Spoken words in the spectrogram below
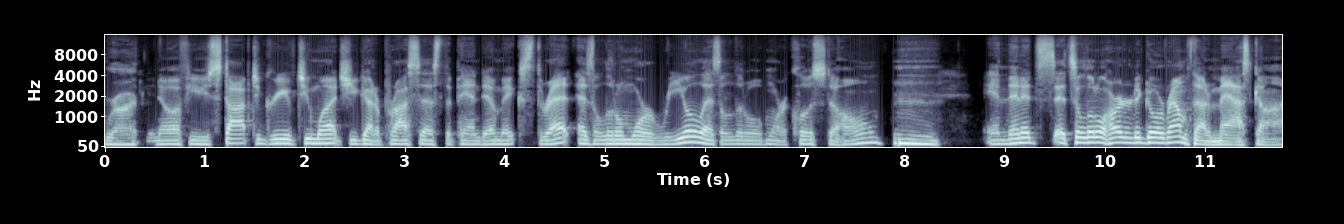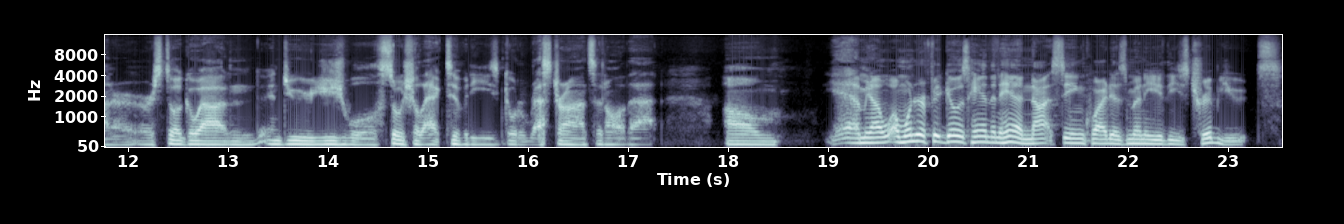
Right. You know, if you stop to grieve too much, you got to process the pandemic's threat as a little more real, as a little more close to home. Mm. And then it's it's a little harder to go around without a mask on or, or still go out and, and do your usual social activities, go to restaurants and all that. Um, yeah, I mean, I, I, wonder if it goes hand in hand, not seeing quite as many of these tributes,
